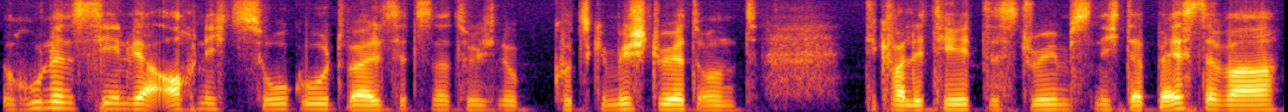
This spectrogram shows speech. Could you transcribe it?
Runen sehen wir auch nicht so gut, weil es jetzt natürlich nur kurz gemischt wird und die Qualität des Streams nicht der beste war.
